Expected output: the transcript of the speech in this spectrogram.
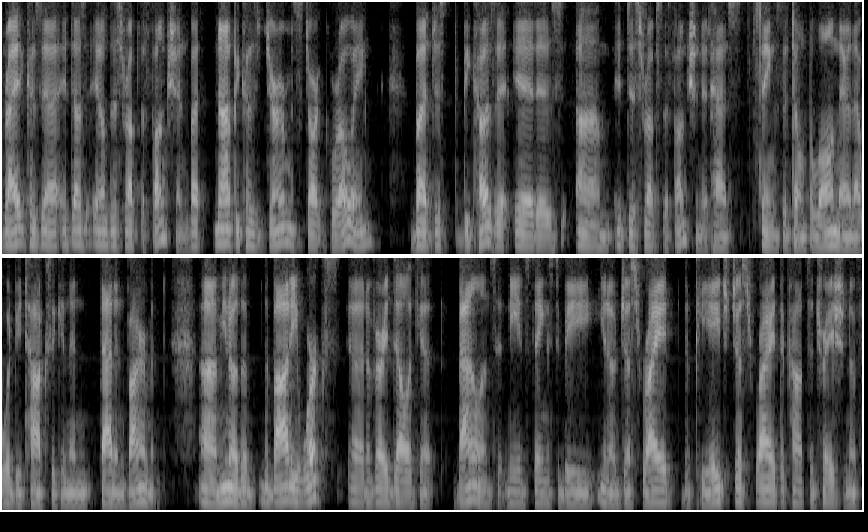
right? Because uh, it does it'll disrupt the function, but not because germs start growing, but just because it it is um, it disrupts the function. It has things that don't belong there that would be toxic in then that environment. Um, you know, the the body works in a very delicate balance. It needs things to be you know just right, the pH just right, the concentration of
